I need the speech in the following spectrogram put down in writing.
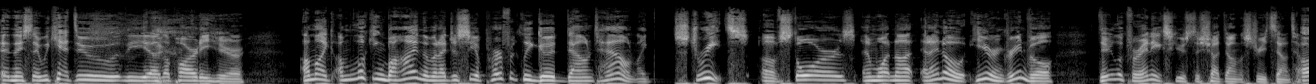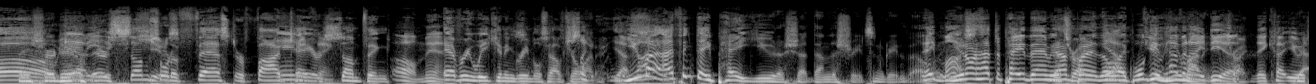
and they say we can't do the uh, the party here, I'm like, I'm looking behind them, and I just see a perfectly good downtown, like streets of stores and whatnot. And I know here in Greenville, they look for any excuse to shut down the streets downtown. Oh, sure do. yeah. Any There's some excuse. sort of fest or 5K or something. Oh, man. Every weekend in Greenville, South Carolina. like- yeah. You, might, I think they pay you to shut down the streets in Greenville. They must. You don't have to pay them. You That's don't have to right. pay. They're Yeah, like, we'll if give you have an money. idea. Right. They cut you. Yeah. a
